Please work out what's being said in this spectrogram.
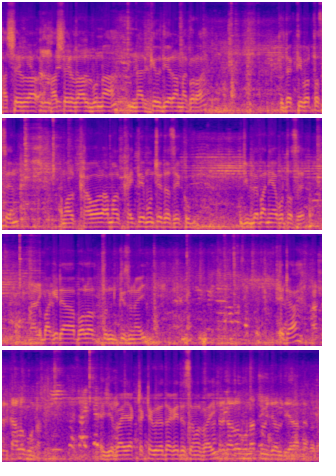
হাঁসের হাঁসের লাল বোনা নারকেল দিয়ে রান্না করা। তো দেখতে পারতেছেন আমার খাওয়ার আমার খাইতে মন চাইতেছে খুব জিবলে পানিয়া পড়তেছে। বাকিটা বলার তো কিছু নাই। এটা? কালো বোনা এই যে ভাই একটা একটা করে দেখাইতেছে আমার ভাই। হাঁসের কালো বোনা চুই জাল দিয়ে রান্না করে।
